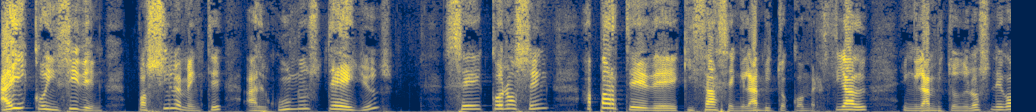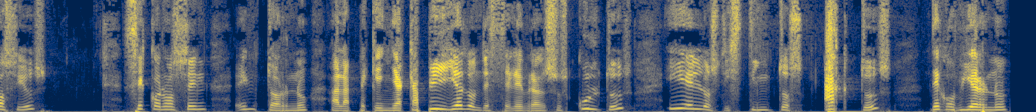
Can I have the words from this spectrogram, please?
Ahí coinciden posiblemente algunos de ellos se conocen, aparte de quizás en el ámbito comercial, en el ámbito de los negocios, se conocen en torno a la pequeña capilla donde celebran sus cultos y en los distintos actos de gobierno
